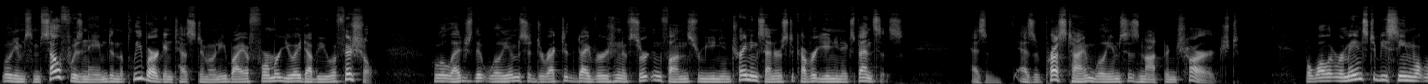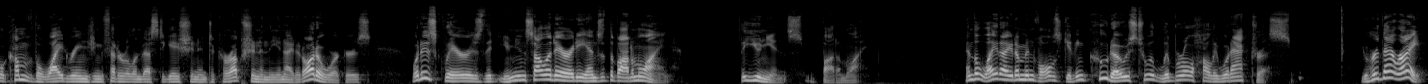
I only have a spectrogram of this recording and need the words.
Williams himself was named in the plea bargain testimony by a former UAW official, who alleged that Williams had directed the diversion of certain funds from union training centers to cover union expenses. As of, as of press time, Williams has not been charged. But while it remains to be seen what will come of the wide ranging federal investigation into corruption in the United Auto Workers, what is clear is that union solidarity ends at the bottom line the union's bottom line and the light item involves giving kudos to a liberal Hollywood actress. You heard that right.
